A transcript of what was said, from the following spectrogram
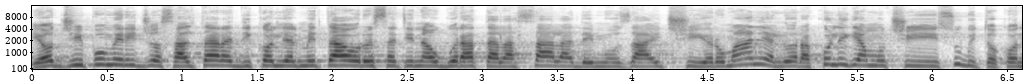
e oggi pomeriggio a Saltara di Colli al Metauro è stata inaugurata la Sala dei Mosaici Romani. Allora colleghiamoci subito con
